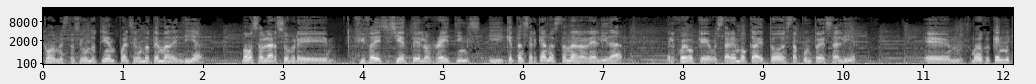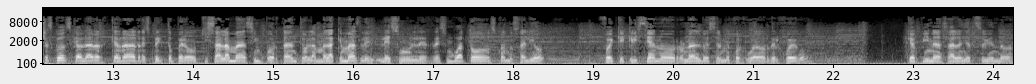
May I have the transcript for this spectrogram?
Con nuestro segundo tiempo, el segundo tema del día. Vamos a hablar sobre FIFA 17, los ratings y qué tan cercanos están a la realidad. El juego que estará en boca de todo está a punto de salir. Eh, bueno, creo que hay muchas cosas que hablar, que hablar al respecto, pero quizá la más importante o la, la que más le, le, su- le resumbó a todos cuando salió fue que Cristiano Ronaldo es el mejor jugador del juego. ¿Qué opinas, Alan? Ya te estoy viendo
